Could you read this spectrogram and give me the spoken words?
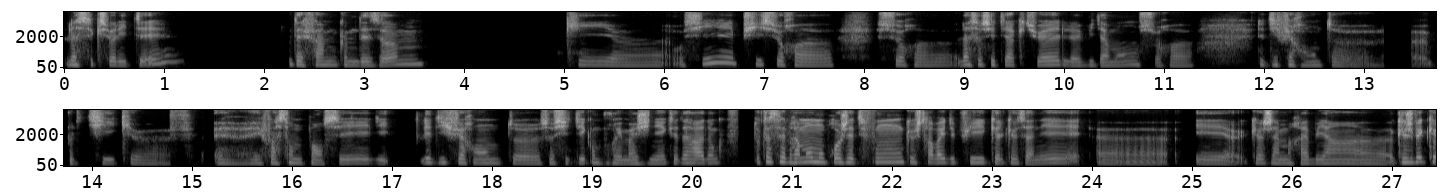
la sexualité des femmes comme des hommes, qui aussi, et puis sur sur la société actuelle, évidemment, sur les différentes politiques et façons de penser, les différentes sociétés qu'on pourrait imaginer, etc. Donc, donc ça c'est vraiment mon projet de fond que je travaille depuis quelques années euh, et que j'aimerais bien, que je vais que,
